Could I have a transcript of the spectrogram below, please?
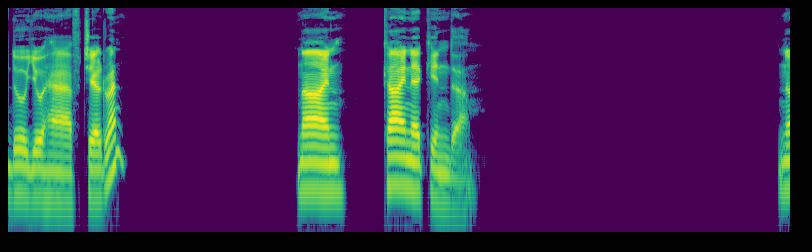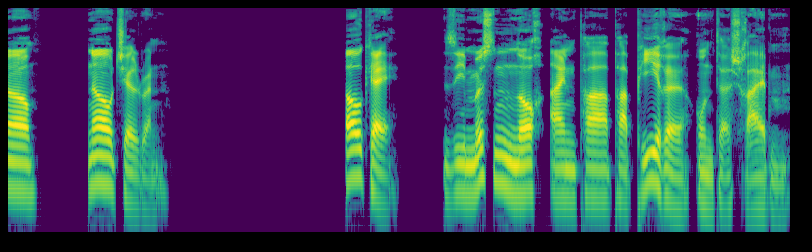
Do you have children? Nein, keine Kinder. No, no children. Okay, Sie müssen noch ein paar Papiere unterschreiben.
